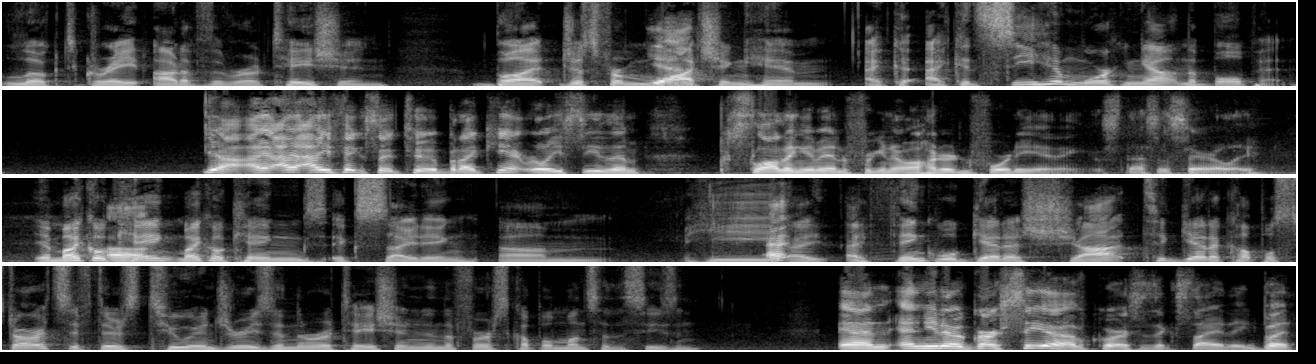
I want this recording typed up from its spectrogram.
looked great out of the rotation. But just from Yeah. watching him, I could I could see him working out in the bullpen. Yeah, I, I, I think so too, but I can't really see them slotting him in for you know 140 innings necessarily. Yeah, Michael Uh, King. Michael King's exciting. Um, he, I- I, I think, will get a shot to get a couple starts if there's two injuries in the rotation in the first couple months of the season. And and you know Garcia, of course, is exciting, but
